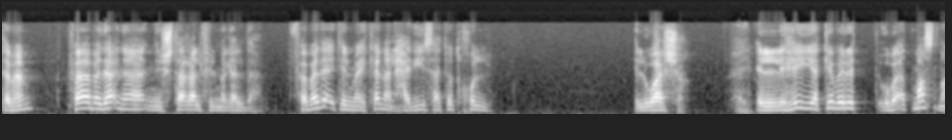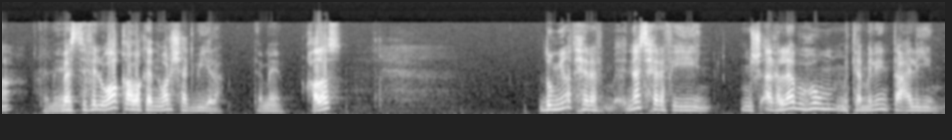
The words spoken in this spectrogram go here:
تمام. فبدأنا نشتغل في المجال ده. فبدأت الميكنة الحديثة تدخل الورشة أيوه. اللي هي كبرت وبقت مصنع تمام. بس في الواقع وكان ورشة كبيرة. تمام. خلاص؟ دمياط حرف ناس حرفيين مش أغلبهم مكملين تعليم.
